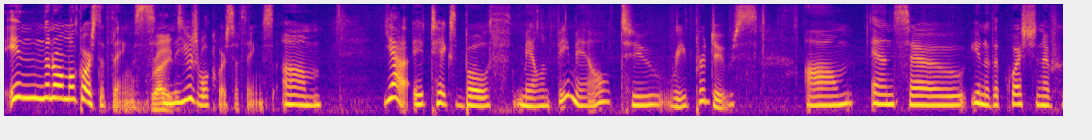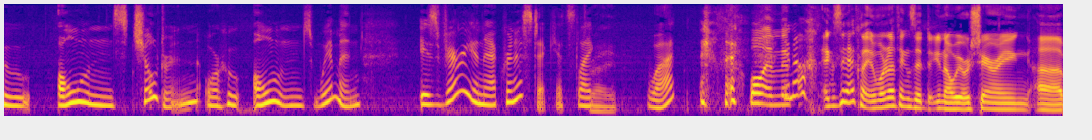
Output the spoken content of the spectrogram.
in the normal course of things, Right. in the usual course of things. Um, yeah, it takes both male and female to reproduce. Um, and so, you know, the question of who owns children or who owns women is very anachronistic. It's like, Right. what? Well, and You know? exactly, and one of the things that you know we were sharing uh,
